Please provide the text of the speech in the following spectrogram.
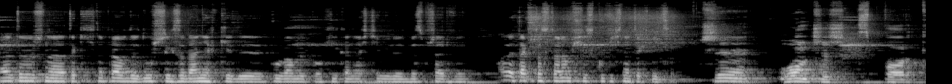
Ale to już na takich naprawdę dłuższych zadaniach, kiedy pływamy po kilkanaście minut bez przerwy. Ale tak to staram się skupić na technice. Czy łączysz sport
